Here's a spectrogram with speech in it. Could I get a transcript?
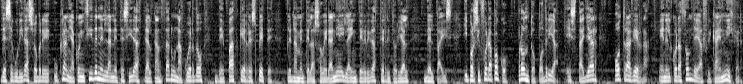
de seguridad sobre Ucrania. Coinciden en la necesidad de alcanzar un acuerdo de paz que respete plenamente la soberanía y la integridad territorial del país. Y por si fuera poco, pronto podría estallar otra guerra en el corazón de África, en Níger.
